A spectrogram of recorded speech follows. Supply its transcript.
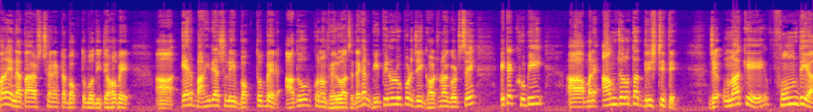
মানে নেতা আসছেন, একটা বক্তব্য দিতে হবে। এর বাহিরে আসলে এই বক্তব্যের আদৌ কোনো ভ্যালু আছে? দেখেন, বিপিনের উপর যে ঘটনা ঘটছে, এটা খুবই মানে আমজনতার দৃষ্টিতে যে ওনাকে ফোন দিয়া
